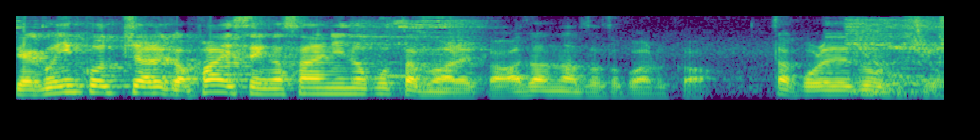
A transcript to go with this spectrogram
逆にこっちあれかパイセンが3人残った分あれかあだになったとこあるか。ただこれでどうでしょう。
